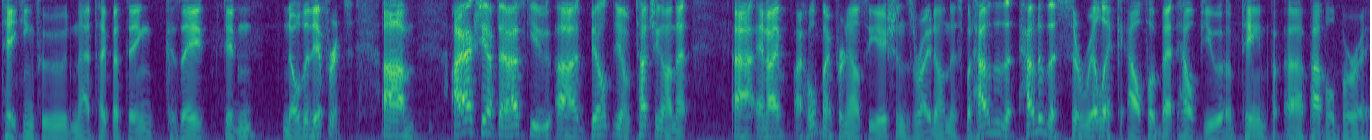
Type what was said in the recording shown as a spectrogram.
taking food and that type of thing because they didn't know the difference. Um, I actually have to ask you, uh, Bill, you know, touching on that. Uh, and I, I hope my pronunciation's right on this, but how did the how did the Cyrillic alphabet help you obtain Pavel Bure?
